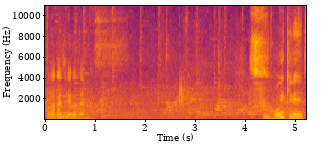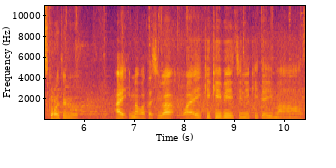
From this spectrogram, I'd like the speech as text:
こんな感じでございます。すごい綺麗に作られてる。はい今私はワイキキビーチに来ています、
